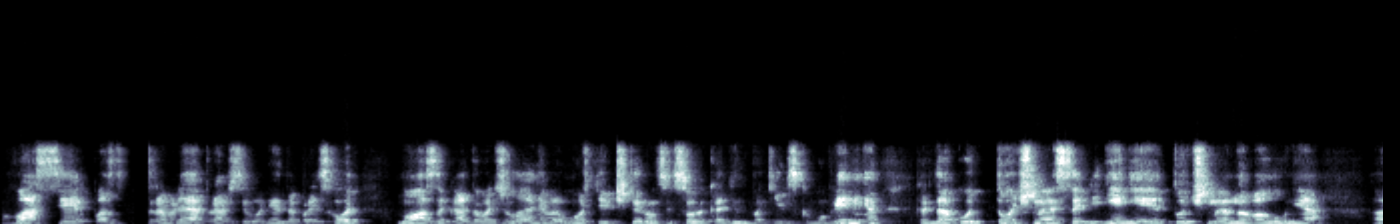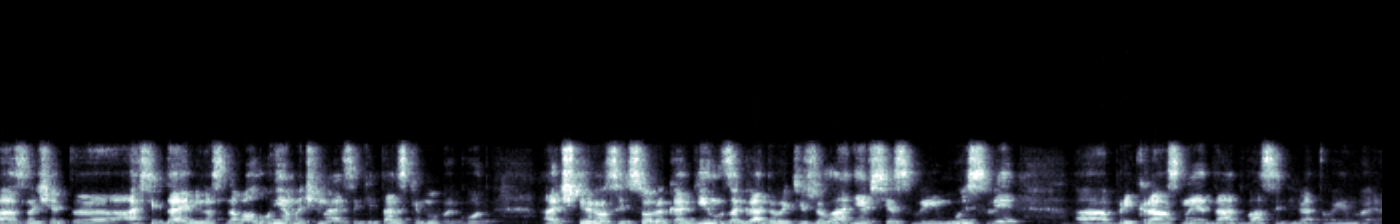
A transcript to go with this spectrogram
вас всех поздравляю, прямо сегодня это происходит. Ну а загадывать желание вы можете в 14.41 по киевскому времени, когда будет точное соединение, точное новолуние. А, Значит, э, а всегда именно с новолуния начинается китайский Новый год. А 14.41 загадывайте желания, все свои мысли а, прекрасные, да, 29 января.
